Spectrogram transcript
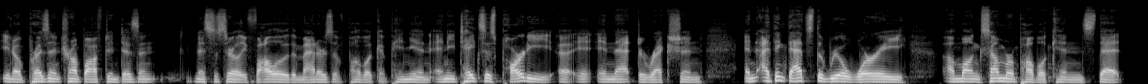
you know President Trump often doesn't necessarily follow the matters of public opinion, and he takes his party uh, in, in that direction. And I think that's the real worry among some Republicans that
